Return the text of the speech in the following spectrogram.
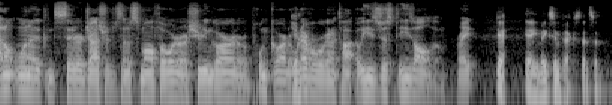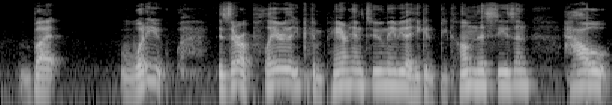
I don't want to consider Josh Richardson a small forward or a shooting guard or a point guard or Yeah. whatever we're going to talk. He's just he's all of them, right? Yeah, yeah, he makes impacts. That's it. But what do you? Is there a player that you can compare him to? Maybe that he could become this season. How?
